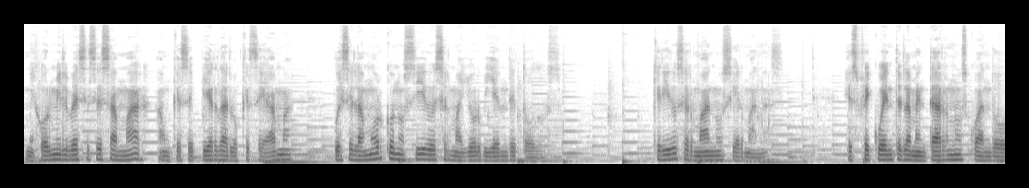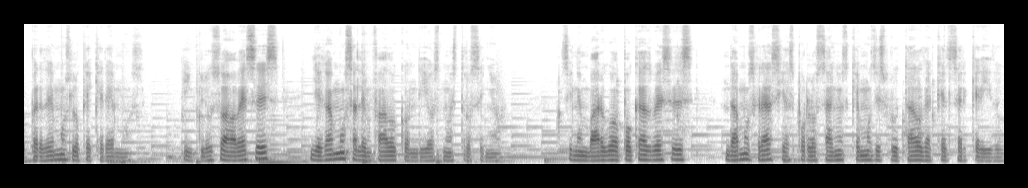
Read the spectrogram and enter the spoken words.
Mejor mil veces es amar, aunque se pierda lo que se ama, pues el amor conocido es el mayor bien de todos. Queridos hermanos y hermanas, es frecuente lamentarnos cuando perdemos lo que queremos, incluso a veces llegamos al enfado con Dios nuestro Señor. Sin embargo, pocas veces damos gracias por los años que hemos disfrutado de aquel ser querido.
